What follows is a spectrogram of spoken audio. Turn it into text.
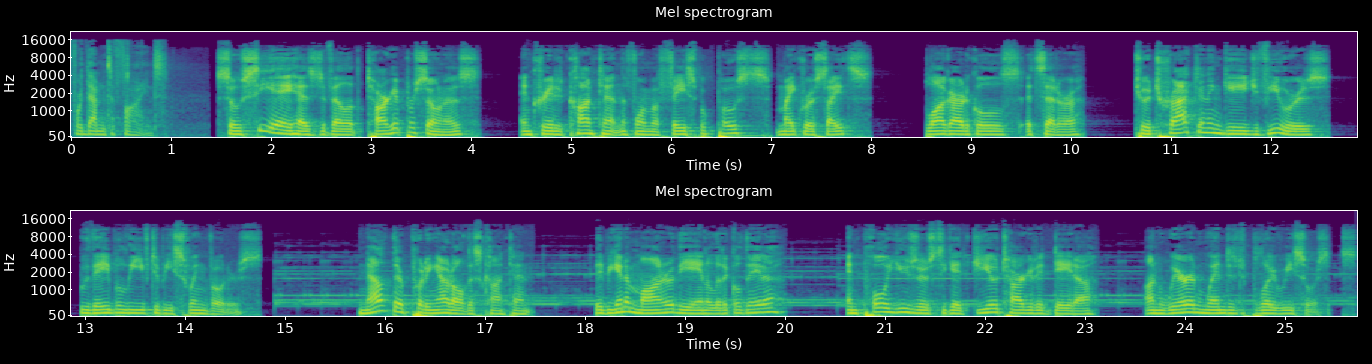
for them to find. So CA has developed target personas and created content in the form of Facebook posts, microsites, blog articles, etc., to attract and engage viewers who they believe to be swing voters. Now that they're putting out all this content, they begin to monitor the analytical data and pull users to get geo targeted data on where and when to deploy resources.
